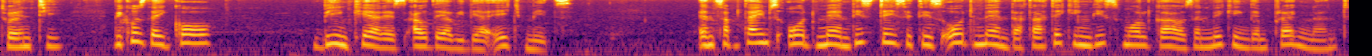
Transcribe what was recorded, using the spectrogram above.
20 because they go being careless out there with their age mates. And sometimes old men, these days it is old men that are taking these small girls and making them pregnant.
